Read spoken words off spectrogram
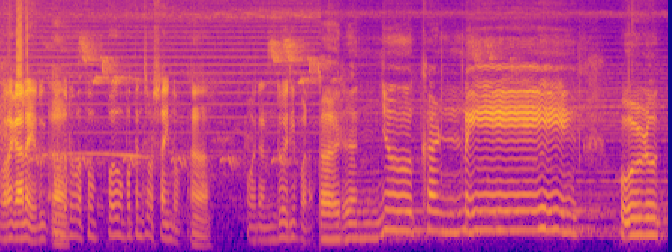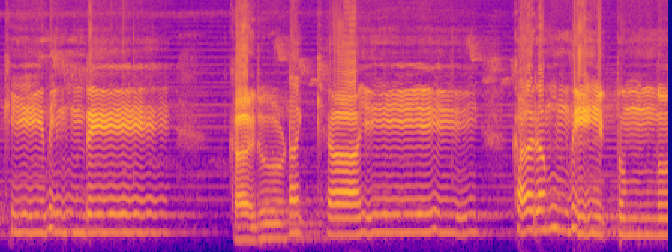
കുറെ കാലമായി ഒരു പത്ത് മുപ്പത് മുപ്പത്തഞ്ച് അപ്പൊ രണ്ടുപേരി പടം. കരഞ്ഞു കണ്ണീർ ഒഴുക്കി നിന്റെ കരുണയ്ക്കായി കരം നീട്ടുന്നു.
